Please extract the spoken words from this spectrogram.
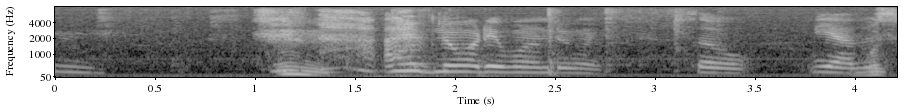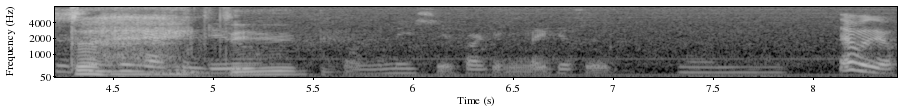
Mhm. I have no idea what I'm doing. So yeah, this what is something I can do. dude? Um, let me see if I can make it. Um, there we go.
